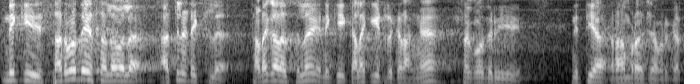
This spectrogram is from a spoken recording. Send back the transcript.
இன்னைக்கு சர்வதேச அளவில் அத்லெட்டிக்ஸில் தடகாலத்தில் இன்னைக்கு கலக்கிட்டு இருக்கிறாங்க சகோதரி நித்யா ராமராஜ் அவர்கள்.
